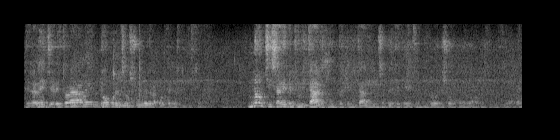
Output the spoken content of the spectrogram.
della legge elettorale dopo le censure della Corte Costituzionale. Non ci sarebbe più l'Italicum, perché l'Italicum sapete che entra in vigore solo con la nuova Costituzione,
